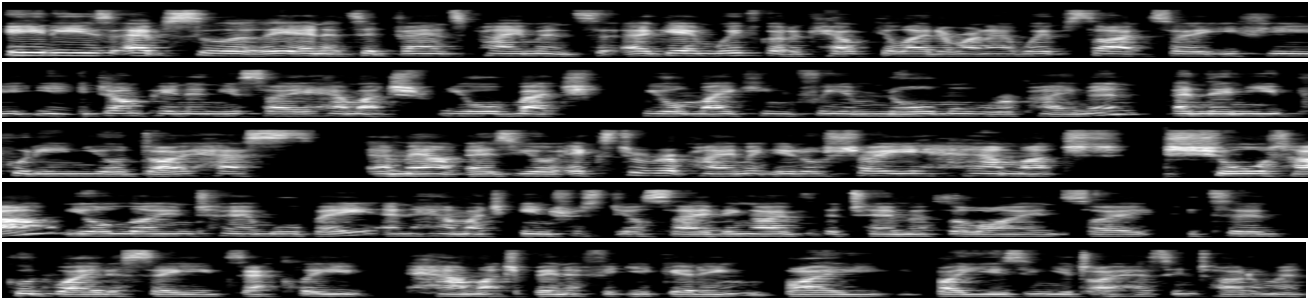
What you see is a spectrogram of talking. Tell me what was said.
it is absolutely, and it's advance payments. Again, we've got a calculator on our website. So if you you jump in and you say how much you're much you're making for your normal repayment, and then you put in your DOHAS amount as your extra repayment, it'll show you how much shorter your loan term will be and how much interest you're saving over the term of the loan. So it's a good way to see exactly how much benefit you're getting by by using your DOHAS entitlement.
